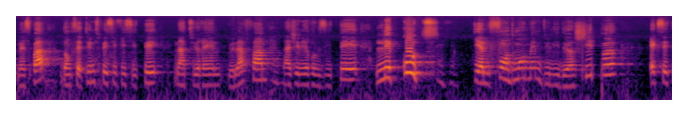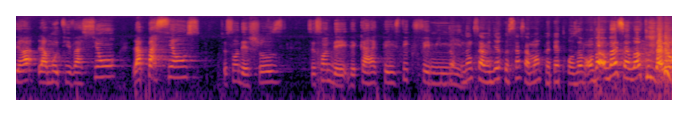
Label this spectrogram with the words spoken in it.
n'est-ce pas? Donc c'est une spécificité naturelle de la femme, la générosité, l'écoute, qui est le fondement même du leadership, etc. La motivation, la patience, ce sont des choses, ce sont des, caractéristiques féminines. Donc, ça veut dire que ça, ça manque peut-être aux hommes. On va, on va savoir tout à l'heure,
